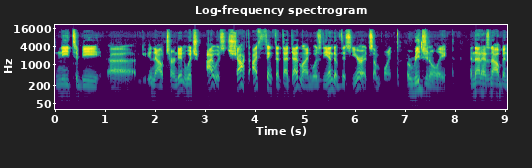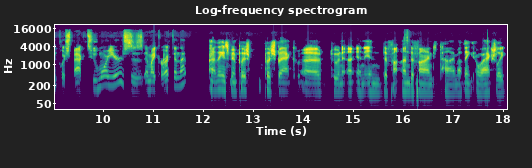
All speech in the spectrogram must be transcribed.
need to be uh, now turned in. Which I was shocked. I think that that deadline was the end of this year at some point originally, and that has now been pushed back two more years. Is am I correct in that? I think it's been pushed pushed back uh, to an, an indefi- undefined time. I think, well, actually,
